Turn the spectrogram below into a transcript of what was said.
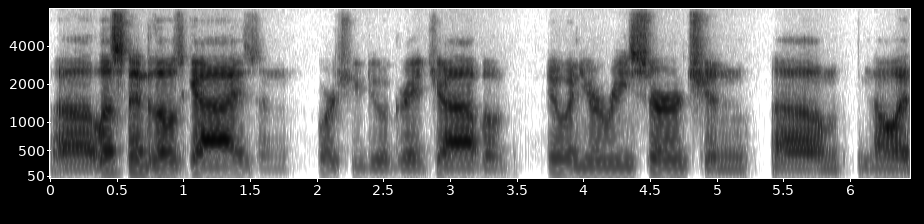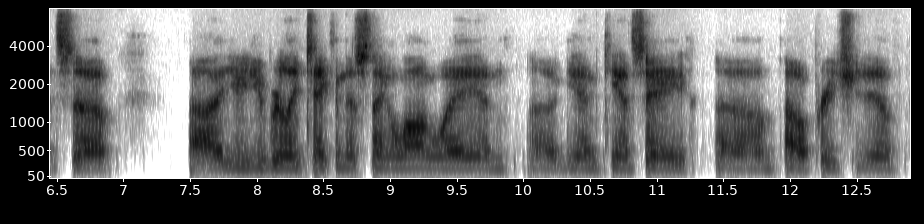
uh, listening to those guys, and of course you do a great job of doing your research, and um, you know it's. Uh, uh, you, you've really taken this thing a long way, and uh, again, can't say um, how appreciative. I'm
